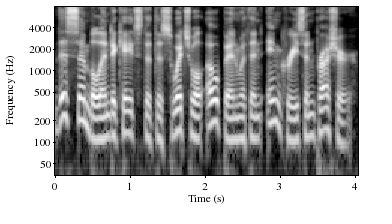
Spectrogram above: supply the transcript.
This symbol indicates that the switch will open with an increase in pressure.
